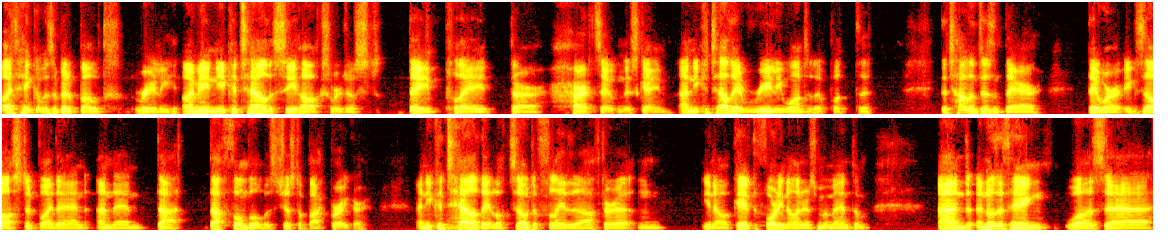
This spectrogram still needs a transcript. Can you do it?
I think it was a bit of both, really. I mean, you could tell the Seahawks were just they played their hearts out in this game, and you could tell they really wanted it, but the the talent isn't there. They were exhausted by then, and then that that fumble was just a backbreaker, and you could mm. tell they looked so deflated after it, and you know gave the 49ers momentum. And another thing was uh,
